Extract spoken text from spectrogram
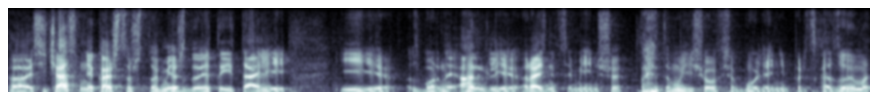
А, сейчас мне кажется, что между этой Италией и сборной Англии разница меньше, поэтому еще все более непредсказуемо.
